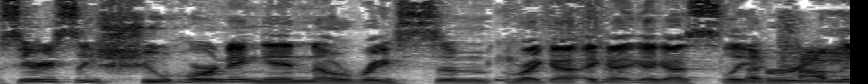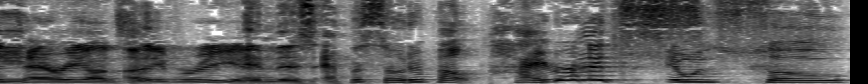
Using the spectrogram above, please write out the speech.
seriously shoehorning in a racism, like a, like a, like a a slavery commentary on uh, slavery yeah. in this episode about pirates? It was so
